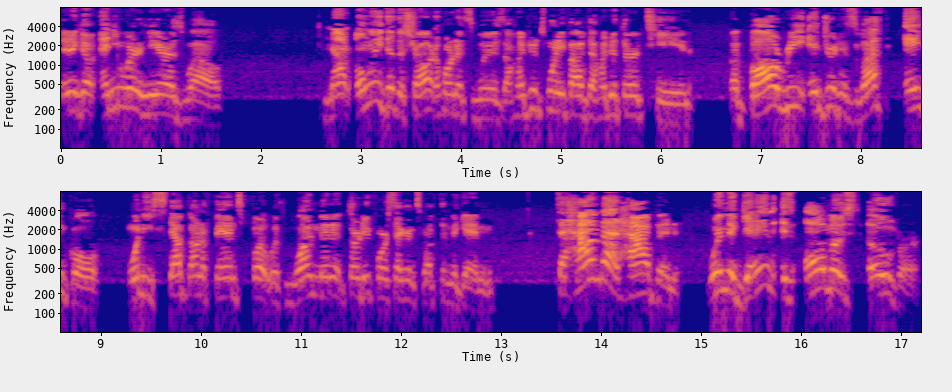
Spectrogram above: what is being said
Didn't go anywhere near as well. Not only did the Charlotte Hornets lose 125 to 113, but Ball re-injured his left ankle when he stepped on a fan's foot with 1 minute 34 seconds left in the game. To have that happen when the game is almost over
